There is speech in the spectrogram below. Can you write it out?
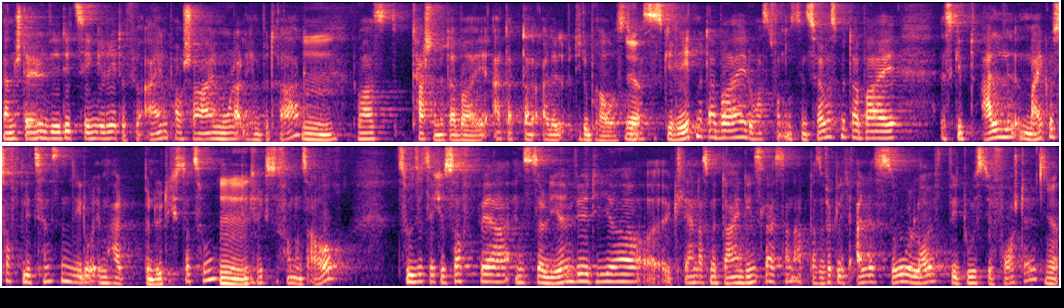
dann stellen wir dir zehn Geräte für einen pauschalen monatlichen Betrag. Mhm. Du hast Tasche mit dabei, Adapter, alle, die du brauchst. Ja. Du hast das Gerät mit dabei, du hast von uns den Service mit dabei. Es gibt alle Microsoft-Lizenzen, die du eben halt benötigst dazu. Mhm. Die kriegst du von uns auch. Zusätzliche Software installieren wir dir, äh, klären das mit deinen Dienstleistern ab, dass wirklich alles so läuft, wie du es dir vorstellst. Ja.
